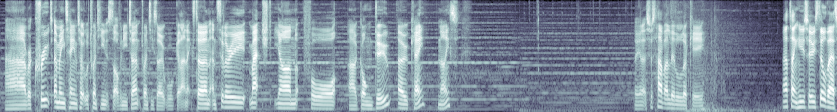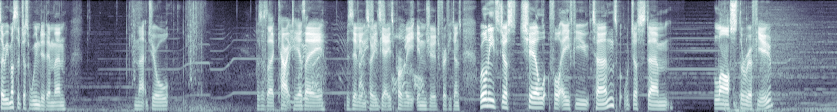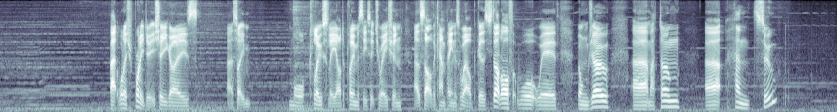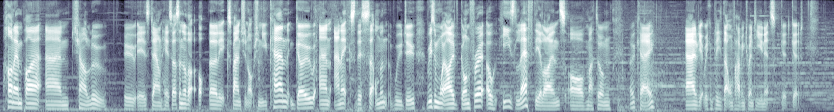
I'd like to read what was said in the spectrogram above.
Uh, recruit and maintain a total of 20 units start of a new turn. 20, so we'll get that next turn. Ancillary matched yarn for uh, Gongdu. Okay, nice. So yeah, let's just have a little looky. Uh, tank, Hu, so he's still there, so we must have just wounded him then. In that duel. Because as a character, he has a resilience, so he's, yeah, he's probably injured for a few turns. We'll need to just chill for a few turns, but we'll just um, blast through a few. But what I should probably do is show you guys uh, slightly more closely our diplomacy situation at the start of the campaign as well, because you start off at war with Dong Zhuo, uh, Ma Teng, uh, Han Sui, Han Empire, and Zhang Lu, who is down here. So that's another early expansion option. You can go and annex this settlement of Wudu. The reason why I've gone for it, oh, he's left the alliance of Ma Teng. Okay. And yeah, we completed that one for having 20 units. Good, good.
